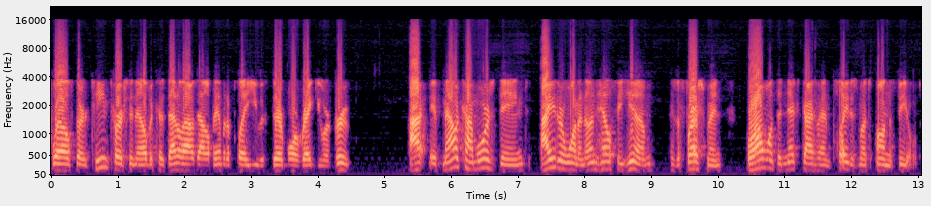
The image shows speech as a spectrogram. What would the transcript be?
12, 13 personnel because that allows Alabama to play you with their more regular group. I, if Malachi Moore's dinged, I either want an unhealthy him as a freshman or I want the next guy who hadn't played as much on the field.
